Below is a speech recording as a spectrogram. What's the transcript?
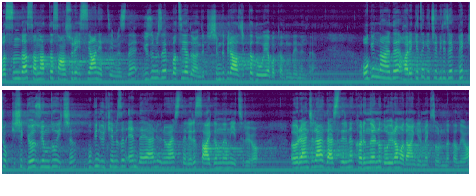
Basında, sanatta sansüre isyan ettiğimizde yüzümüzü hep batıya döndük. Şimdi birazcık da doğuya bakalım denildi. O günlerde harekete geçebilecek pek çok kişi göz yumduğu için bugün ülkemizin en değerli üniversiteleri saygınlığını yitiriyor. Öğrenciler derslerine karınlarını doyuramadan girmek zorunda kalıyor.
